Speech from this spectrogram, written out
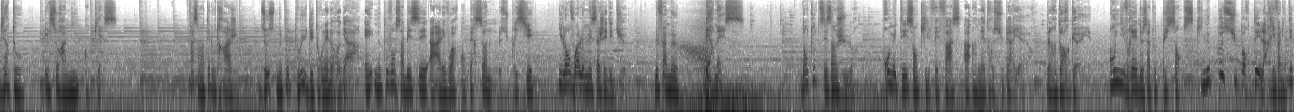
bientôt il sera mis en pièces. Face à un tel outrage, Zeus ne peut plus détourner le regard, et ne pouvant s'abaisser à aller voir en personne le supplicié, il envoie le messager des dieux, le fameux Hermès. Dans toutes ces injures, Prométhée sent qu'il fait face à un être supérieur, plein d'orgueil, enivré de sa toute-puissance, qui ne peut supporter la rivalité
